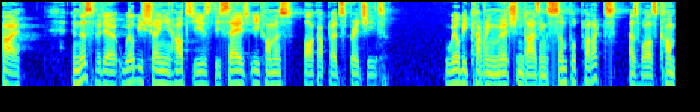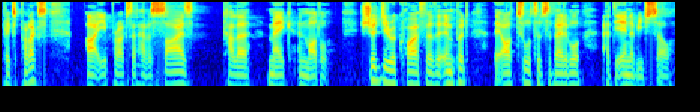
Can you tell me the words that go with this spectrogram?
Hi, in this video we'll be showing you how to use the Sage e-commerce bulk upload spreadsheet. We'll be covering merchandising simple products as well as complex products, i.e. products that have a size, color, make and model. Should you require further input, there are tooltips available at the end of each cell.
